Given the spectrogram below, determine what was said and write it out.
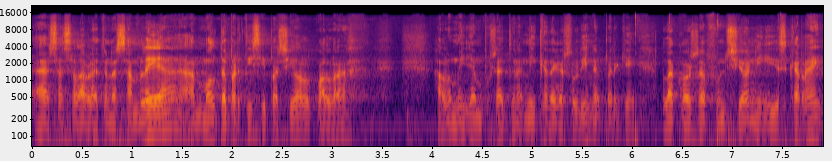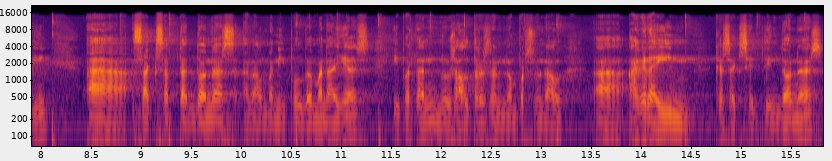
eh, s'ha celebrat una assemblea amb molta participació, al qual a lo millor hem posat una mica de gasolina perquè la cosa funcioni i es carregui, eh, s'ha acceptat dones en el manípol de manalles i per tant nosaltres en nom personal eh, agraïm que s'acceptin dones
